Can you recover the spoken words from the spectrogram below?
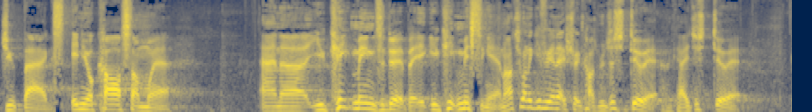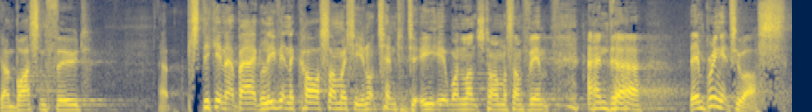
jute bags, in your car somewhere. And uh, you keep meaning to do it, but you keep missing it. And I just want to give you an extra encouragement. Just do it, okay? Just do it. Go and buy some food. Uh, stick it in that bag, leave it in the car somewhere so you're not tempted to eat it one lunchtime or something, and uh, then bring it to us.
